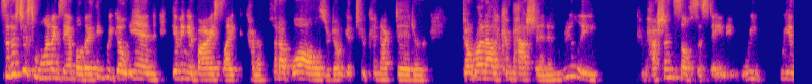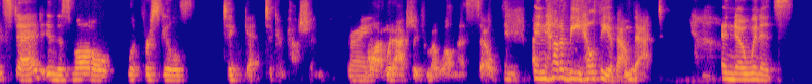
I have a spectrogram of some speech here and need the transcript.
So that's just one example that I think we go in giving advice like kind of put up walls or don't get too connected or don't run out of compassion. And really, compassion self-sustaining. We we instead in this model look for skills to get to compassion right. would actually promote wellness. So, and, and how to be healthy about that and know when it's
